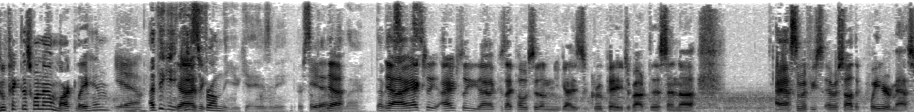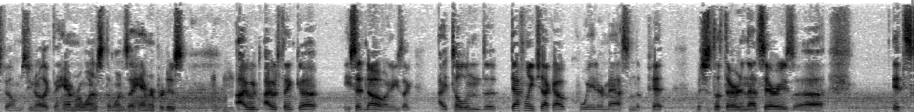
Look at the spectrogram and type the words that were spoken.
Who picked this one now? Mark Laham? yeah I think he, Yeah, he's think- from the UK, isn't he, or somewhere Yeah. there? That makes Yeah, I actually, I actually, because I posted on you guys' group page about this, and uh, I asked him if he ever saw the Quatermass films, you know, like the Hammer ones, the ones that Hammer produced. I would, I would think. Uh, he said no, and he's like, I told him to definitely check out Quatermass in the Pit, which is the third in that series. Uh, it's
